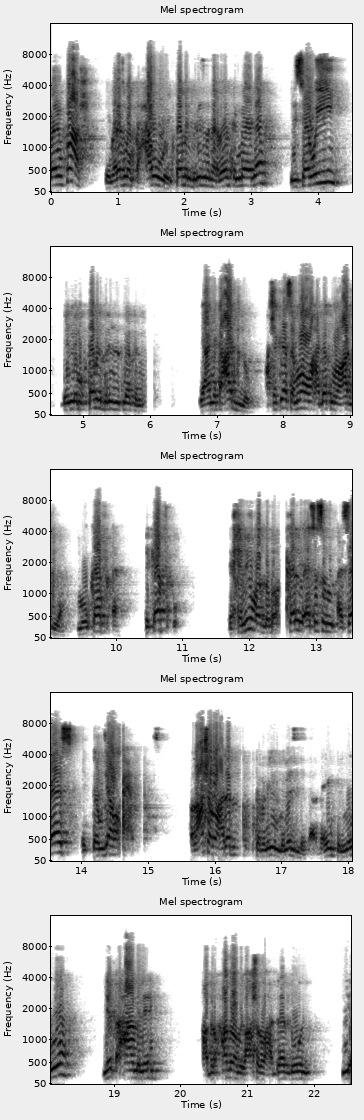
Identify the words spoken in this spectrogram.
ما ينفعش. يبقى لازم تحول المكتمل بنسبة 40% ده يساويه باللي مكتمل بنسبة 100% يعني تعادلوا. عشان كده سموها وحدات معادلة مكافأة. تكافئوا. تخليهم بعض. تخلي أساس أساس التوزيع واحد. ال 10 وحدات مكتملين بنسبة 40% يبقى هعمل إيه؟ هضرب ال 10 وحدات دول في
